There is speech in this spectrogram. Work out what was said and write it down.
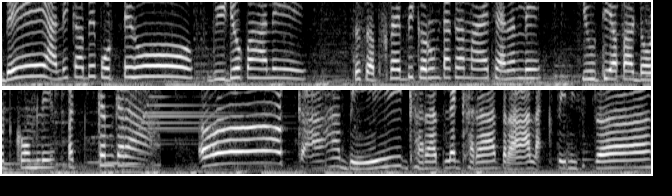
बे आले का बे पोट्टे हो? व्हिडिओ पाहाले. तर सबस्क्राईब बी करून टाका माझ्या चॅनलले क्यूतियापा डॉट कॉम ले. पटकन करा. अ, का बे? घरातल्या घरात राहा लागते नुसतं.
